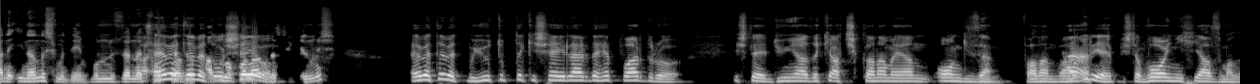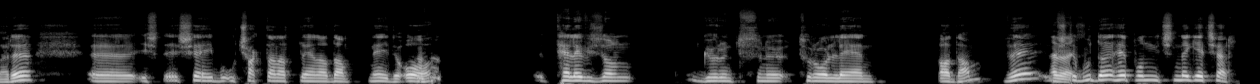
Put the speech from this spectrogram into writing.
hani inanış mı diyeyim. Bunun üzerine çok evet, fazla evet, tablo o şey falan o. da çekilmiş. Evet evet bu YouTube'daki şeylerde hep vardır o. İşte dünyadaki açıklanamayan 10 gizem falan vardır ha. ya hep işte Voynich yazmaları. Ee, işte şey bu uçaktan atlayan adam neydi o? Hı hı. Televizyon görüntüsünü trolleyen adam ve evet. işte bu da hep onun içinde geçer.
